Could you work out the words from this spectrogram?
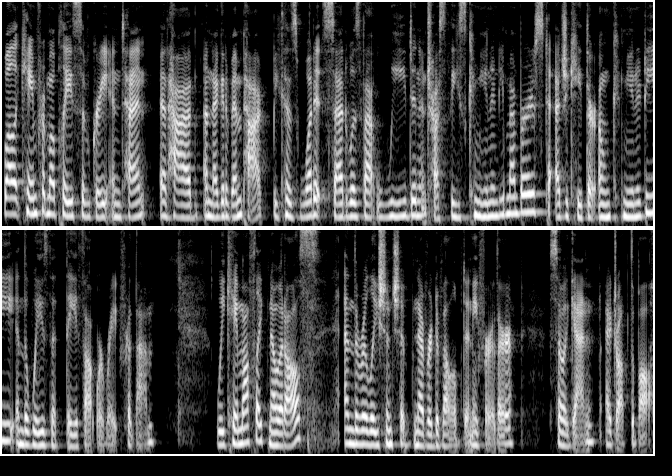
While it came from a place of great intent, it had a negative impact because what it said was that we didn't trust these community members to educate their own community in the ways that they thought were right for them. We came off like know it alls, and the relationship never developed any further. So again, I dropped the ball.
